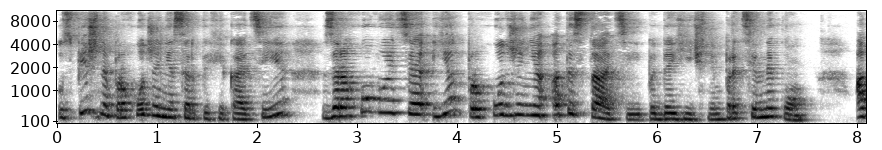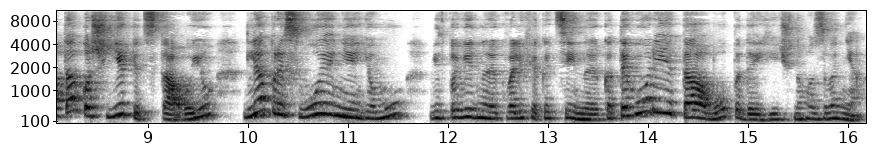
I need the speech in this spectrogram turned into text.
Успішне проходження сертифікації зараховується як проходження атестації педагогічним працівником, а також є підставою для присвоєння йому відповідної кваліфікаційної категорії та або педагогічного звання.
